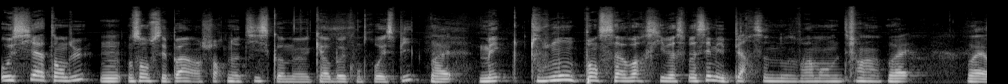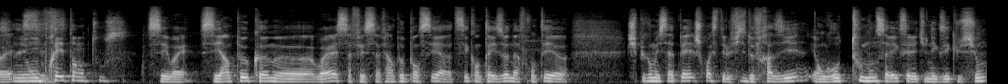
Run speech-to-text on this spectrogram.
aussi attendu. Mm. Dans le sens où c'est pas un short notice comme euh, Cowboy contre OSP, Ouais. mais tout le monde pense savoir ce qui va se passer, mais personne n'ose vraiment. Enfin, Ouais. Ouais, ouais. on prétend tous. C'est ouais. C'est un peu comme euh, ouais, ça fait ça fait un peu penser à tu sais quand Tyson affrontait euh, je sais plus comment il s'appelle, je crois que c'était le fils de Frazier et en gros tout le monde savait que ça allait être une exécution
